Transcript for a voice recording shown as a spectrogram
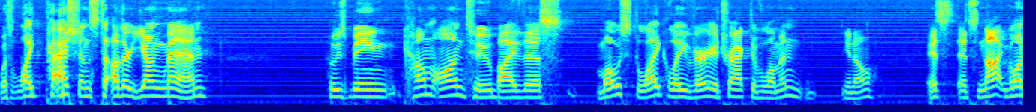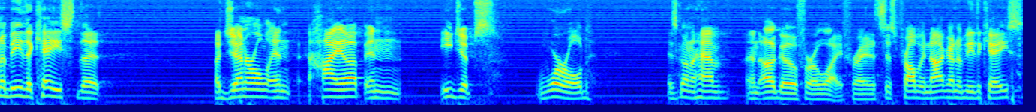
with like passions to other young men, who's being come onto by this most likely very attractive woman, you know, it's, it's not going to be the case that a general in, high up in Egypt's world is going to have an Uggo for a wife, right? It's just probably not going to be the case,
